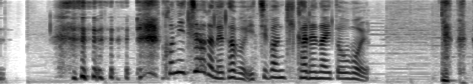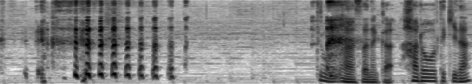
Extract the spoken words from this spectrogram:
ん。こんにちはがね、多分一番聞かれないと思うよ。でも、まあさ、なんか、ハロー的な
